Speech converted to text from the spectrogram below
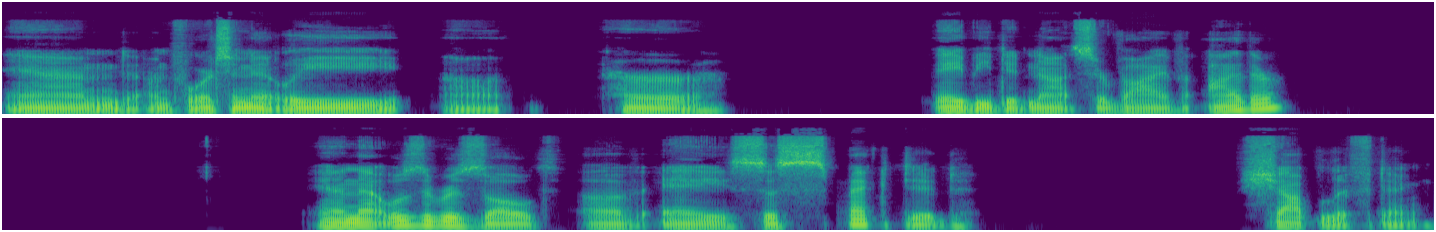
and unfortunately, uh, her baby did not survive either. And that was the result of a suspected shoplifting.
